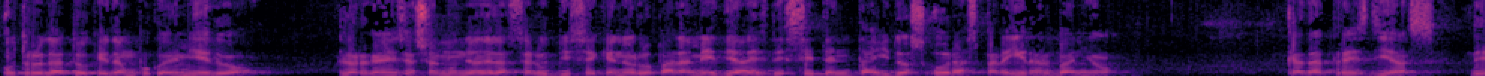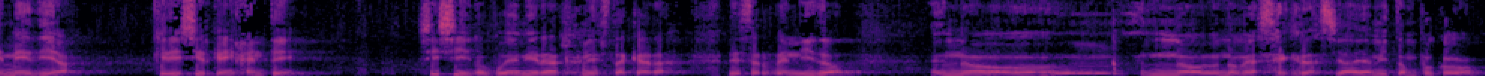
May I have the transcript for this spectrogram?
otro dato que da un poco de miedo la Organización Mundial de la Salud dice que en Europa la media es de 72 horas para ir al baño. Cada tres días de media. Quiere decir que hay gente, sí, sí, lo puede mirar con esta cara de sorprendido. No, no, no me hace gracia y a mí tampoco,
